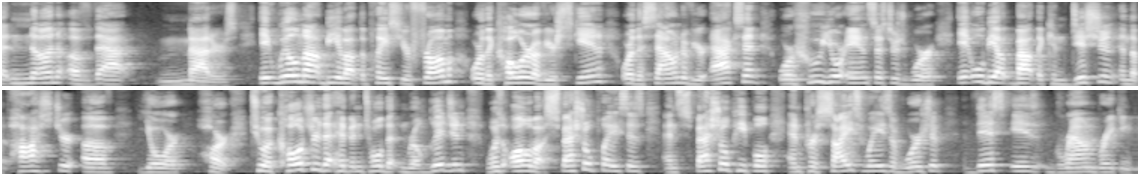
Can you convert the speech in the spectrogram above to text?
that none of that matters. It will not be about the place you're from, or the color of your skin, or the sound of your accent, or who your ancestors were. It will be about the condition and the posture of your heart. To a culture that had been told that religion was all about special places and special people and precise ways of worship, this is groundbreaking.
